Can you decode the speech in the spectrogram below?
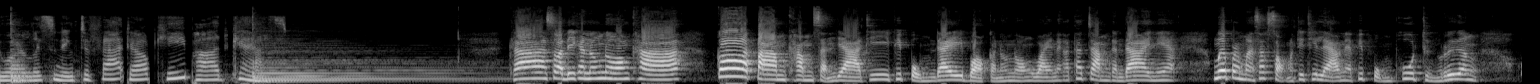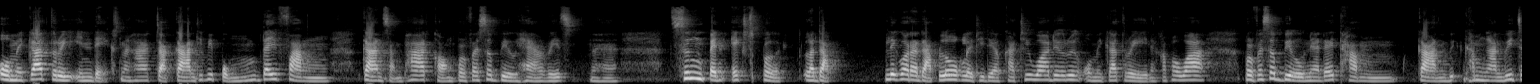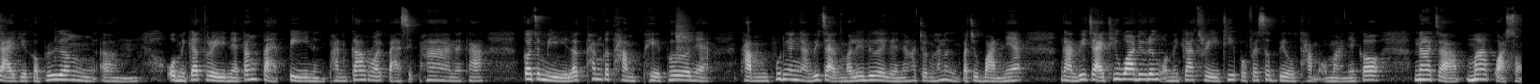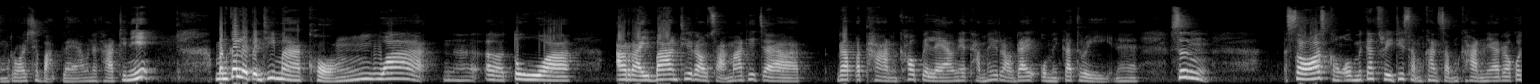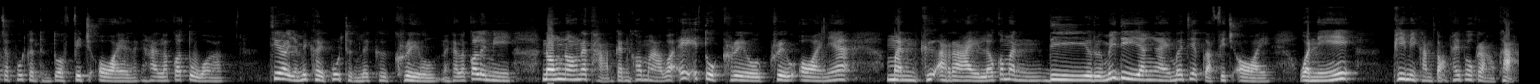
You are listening to Fat Up Key Podcast. ค่ะ สวัสดีค่ะน้องๆค่ะ ก็ตามคำสัญญาที่พี่ปุ๋มได้บอกกับน้องๆไว้นะคะ ถ้าจำกันได้เนี่ย เมื่อประมาณสัก 2 อาทิตย์ที่แล้วเนี่ยพี่ปุ๋มพูดถึงเรื่อง Omega 3 Index นะคะ จากการที่พี่ปุ๋มได้ฟังการสัมภาษณ์ของ Professor Bill Harris นะคะซึ่งเป็น expert ระดับ เรียกว่าระดับโลกเลยทีเดียวค่ะ ที่ว่าด้วยเรื่องโอเมก้า3นะคะเพราะว่า professor Bill เนี่ยได้ทำการทำงานวิจัยเกี่ยวกับเรื่องโอเมก้า3เนี่ยตั้งแต่ปี 1985 นะคะ ก็จะมีแล้วท่านก็ทำ paper เนี่ยทำพูดงานวิจัยออกมาเรื่อยๆเลยนะคะจนกระทั่งถึงปัจจุบันเนี่ยงานวิจัยที่ว่าด้วยเรื่องโอเมก้า3ที่ professor Bill ทำออกมาเนี่ยก็น่าจะมากกว่า 200 ฉบับแล้วนะคะ ทีนี้มันก็เลยเป็นที่มาของว่าตัวอะไรบ้างที่เราสามารถที่จะ รับประทานเข้าไปแล้วเนี่ยทำให้เราได้โอเมก้า3นะฮะซึ่งซอสของโอเมก้า3ที่สำคัญสำคัญเนี่ยเราก็จะพูดกันถึงตัว fish oil นะคะแล้วก็ตัวที่เรายังไม่เคยพูดถึงเลยคือ krill นะคะแล้วก็เลยมีน้องๆนะถามกันเข้ามาว่าเอ๊ะตัว krill krill oil เนี่ยมันคืออะไรแล้วก็มันดีหรือไม่ดียังไงเมื่อเทียบกับ fish oil วันนี้พี่มีคำตอบให้พวกเราค่ะ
